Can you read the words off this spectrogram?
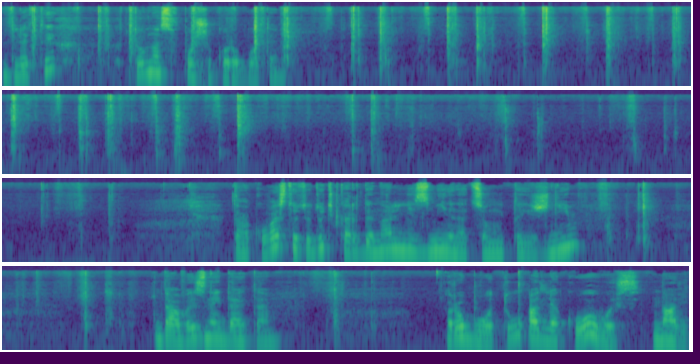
Для тих, хто в нас в пошуку роботи. Так, у вас тут йдуть кардинальні зміни на цьому тижні. Да, ви знайдете роботу, а для когось навіть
